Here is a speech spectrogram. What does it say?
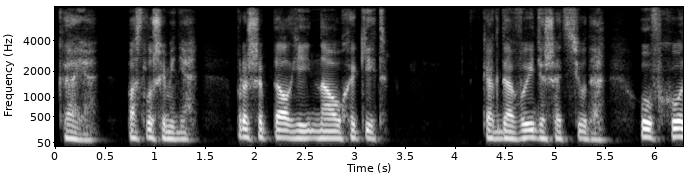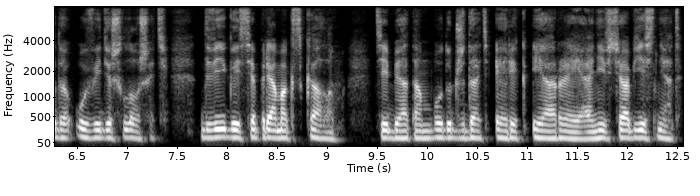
«Кая, послушай меня», — прошептал ей на ухо Кит. «Когда выйдешь отсюда, у входа увидишь лошадь. Двигайся прямо к скалам. Тебя там будут ждать Эрик и Арея, они все объяснят».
